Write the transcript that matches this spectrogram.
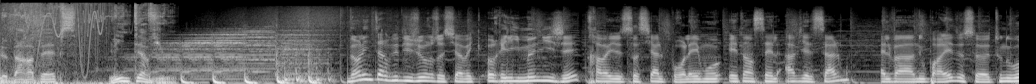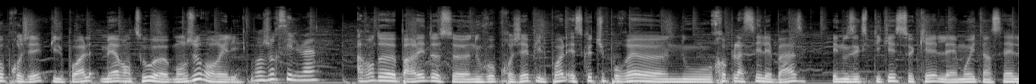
Le bar à peps, l'interview. Dans l'interview du jour, je suis avec Aurélie Meniger, travailleuse sociale pour l'AMO Étincelle à Vielsalm. Elle va nous parler de ce tout nouveau projet, Pile Poil. Mais avant tout, euh, bonjour Aurélie. Bonjour Sylvain. Avant de parler de ce nouveau projet, Pile Poil, est-ce que tu pourrais euh, nous replacer les bases et nous expliquer ce qu'est l'AMO Étincelle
